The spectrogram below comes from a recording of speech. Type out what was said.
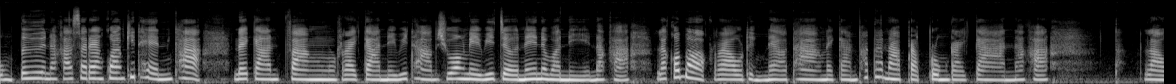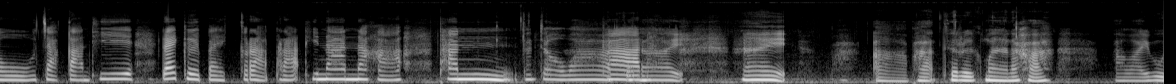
องค์ตื้อนะคะ แสดงความคิดเห็นค่ะ ในการฟังรายการในวิถามช่วงในวิเจอร์เน่ในวันนี้นะคะ แล้วก็บอกเราถึงแนวทางในการพัฒนาปรับปรุงรายการนะคะ เราจากการที่ได้เคยไปกราบพระที่นั่นนะคะ ท่านท่านเจ้าอาวาสค่ะก็ได้ให้อ่าพระจรึกมานะคะ เอาไว้บู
